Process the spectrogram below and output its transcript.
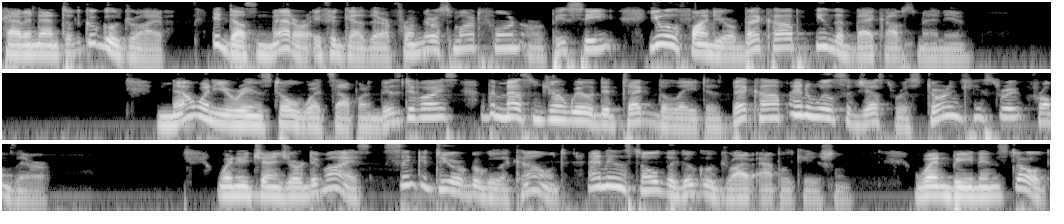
Having entered Google Drive, it doesn't matter if you get there from your smartphone or PC, you will find your backup in the Backups menu. Now when you reinstall WhatsApp on this device, the messenger will detect the latest backup and will suggest restoring history from there. When you change your device, sync it to your Google account and install the Google Drive application. When being installed,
